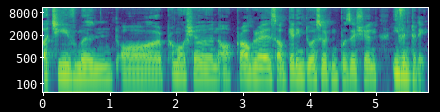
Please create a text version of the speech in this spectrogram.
achievement or promotion or progress or getting to a certain position, even today.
